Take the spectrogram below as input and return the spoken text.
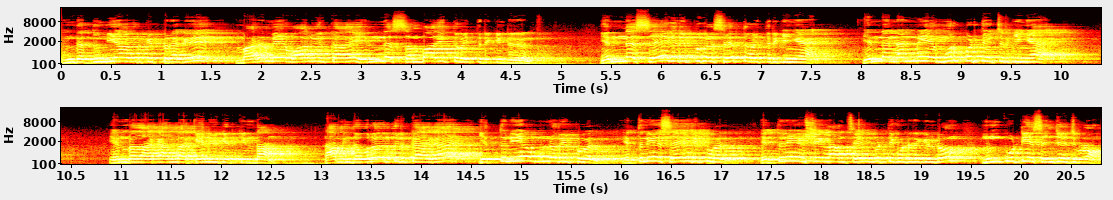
இந்த துனியாவிற்கு பிறகு மறுமை வாழ்விற்காக என்ன சம்பாதித்து வைத்திருக்கின்றீர்கள்? என்ன சேகரிப்புகள் சேர்த்து வைத்திருக்கீங்க? என்ன நன்மையை முற்படுத்தி வச்சிருக்கீங்க? என்பதாக அல்லாஹ் கேள்வி கேட்கின்றான். நாம் இந்த உலகத்திற்காக எத்தனையோ முன்னறிவிப்புகள் எத்தனையோ சேகரிப்புகள் எத்தனையோ விஷயங்கள் நாம் செயல்படுத்தி கொண்டிருக்கின்றோம் முன்கூட்டியே செஞ்சு வச்சுக்கிறோம்.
